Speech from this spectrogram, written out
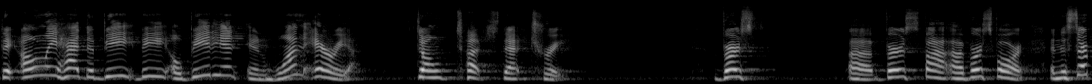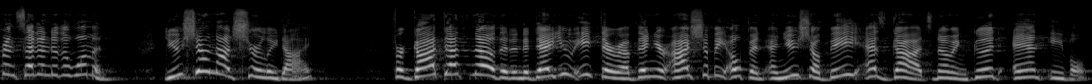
they only had to be, be obedient in one area. Don't touch that tree. Verse uh, verse, five, uh, verse 4 And the serpent said unto the woman, You shall not surely die. For God doth know that in the day you eat thereof, then your eyes shall be opened, and you shall be as gods, knowing good and evil.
